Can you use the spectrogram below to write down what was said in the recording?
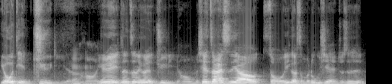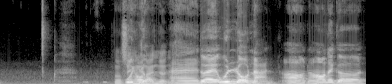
有点距离的啊，因为真真的有点距离哈。我们现在是要走一个什么路线？就是温柔，哎，对，温柔男啊。然后那个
